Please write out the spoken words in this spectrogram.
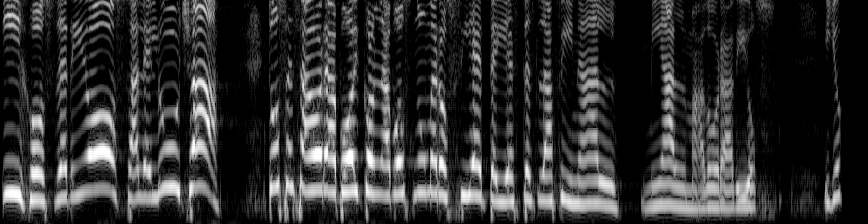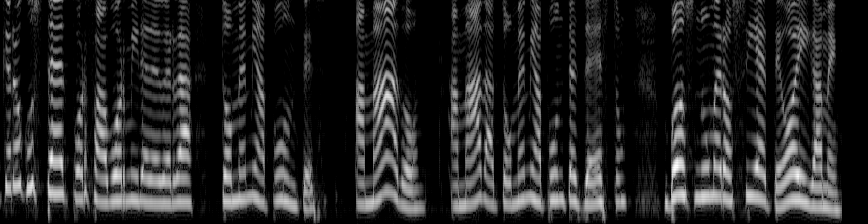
hijos de Dios. Aleluya. Entonces ahora voy con la voz número 7 y esta es la final. Mi alma adora a Dios. Y yo quiero que usted, por favor, mire de verdad, tome mis apuntes. Amado, amada, tome mis apuntes de esto. Voz número 7, óigame.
